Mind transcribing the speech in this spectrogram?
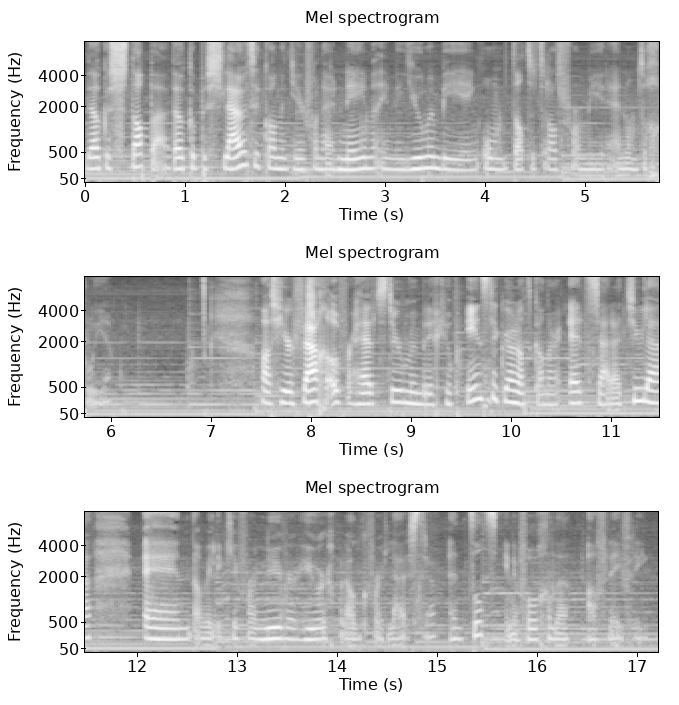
welke stappen, welke besluiten kan ik hiervan nemen in mijn human being om dat te transformeren en om te groeien? Als je hier vragen over hebt, stuur me een berichtje op Instagram. Dat kan naar @saratula. En dan wil ik je voor nu weer heel erg bedanken voor het luisteren. En tot in de volgende aflevering.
